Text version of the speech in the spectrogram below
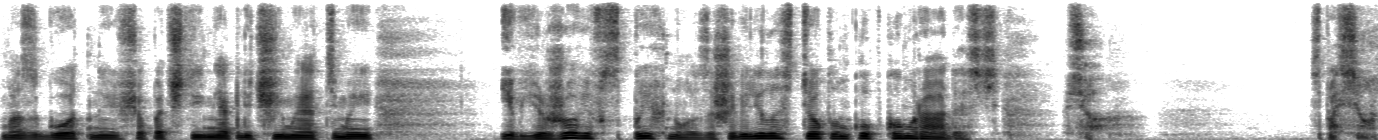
мозготный, еще почти неотличимый от тьмы, и в Ежове вспыхнула, зашевелилась теплым клубком радость — все. Спасен.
